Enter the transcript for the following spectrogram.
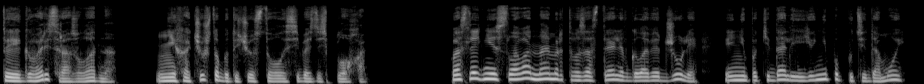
ты говори сразу, ладно? Не хочу, чтобы ты чувствовала себя здесь плохо». Последние слова намертво застряли в голове Джули и не покидали ее ни по пути домой,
